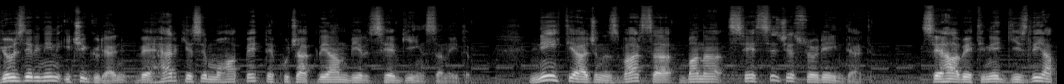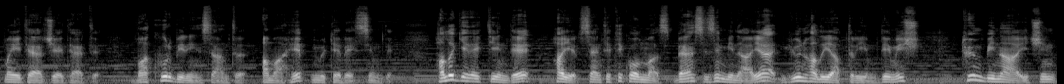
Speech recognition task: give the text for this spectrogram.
Gözlerinin içi gülen ve herkesi muhabbetle kucaklayan bir sevgi insanıydım. Ne ihtiyacınız varsa bana sessizce söyleyin derdim. Sehavetini gizli yapmayı tercih ederdi. Vakur bir insandı ama hep mütebessimdi. Halı gerektiğinde hayır sentetik olmaz ben sizin binaya yün halı yaptırayım demiş, tüm bina için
